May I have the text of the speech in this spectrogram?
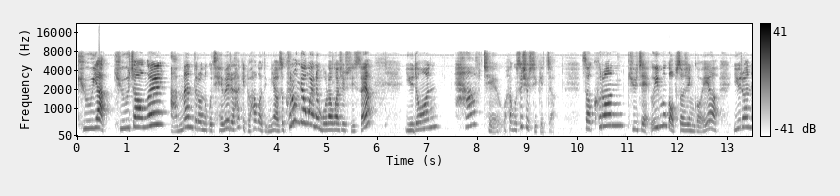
규약, 규정을 안 만들어 놓고 제외를 하기도 하거든요. 그래서 그런 경우에는 뭐라고 하실 수 있어요? You don't have to 하고 쓰실 수 있겠죠. 그래서 그런 규제, 의무가 없어진 거예요. You don't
